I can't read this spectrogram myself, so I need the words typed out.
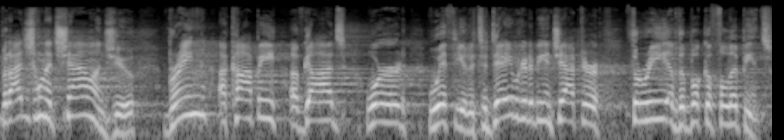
But I just want to challenge you bring a copy of God's Word with you. And today we're going to be in chapter 3 of the book of Philippians.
